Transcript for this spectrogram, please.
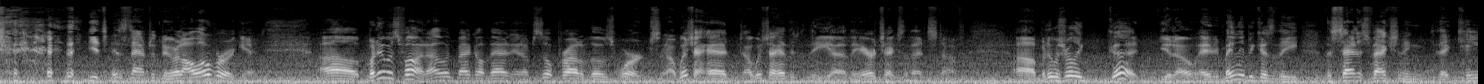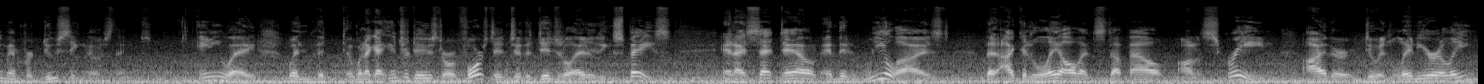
you just have to do it all over again. Uh, but it was fun. I look back on that, and I'm still proud of those works. And I wish I had, I wish I had the the, uh, the air checks of that stuff. Uh, but it was really good, you know, and mainly because of the the satisfaction that came in producing those things. Anyway, when the when I got introduced or forced into the digital editing space, and I sat down and then realized that I could lay all that stuff out on a screen, either do it linearly,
